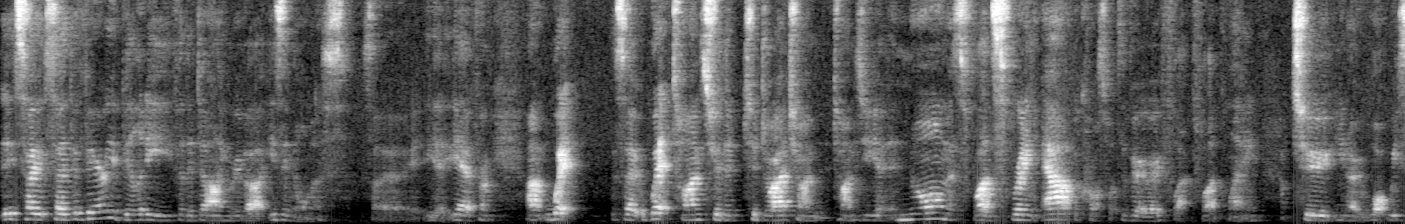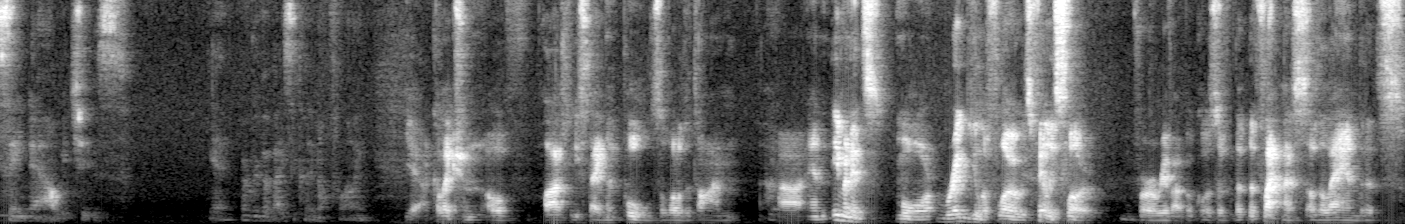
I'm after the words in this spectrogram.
it so, so the variability for the Darling River is enormous. So yeah, yeah from um, wet so wet times through the to dry time, times you get enormous floods spreading out across what's a very very flat floodplain to you know what we see now, which is yeah a river basically not flowing. Yeah, a collection of largely stagnant pools a lot of the time, uh, and even its more regular flow is fairly slow for a river because of the, the flatness of the land that it's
